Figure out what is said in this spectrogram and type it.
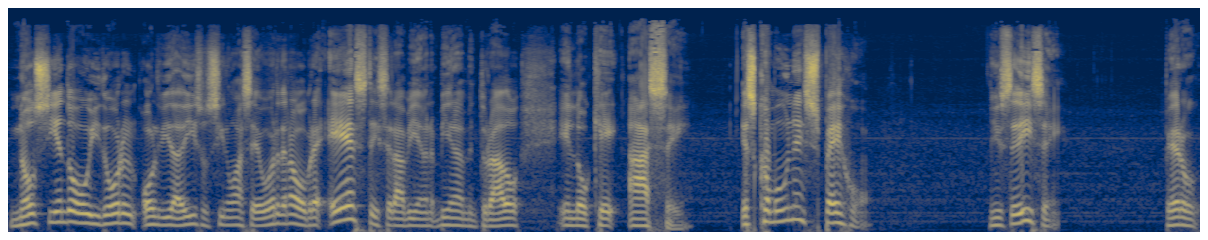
no siendo oidor olvidadizo, sino hacedor de la obra, este será bien, bienaventurado en lo que hace. Es como un espejo. Y usted dice, pero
